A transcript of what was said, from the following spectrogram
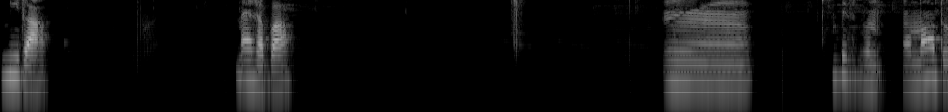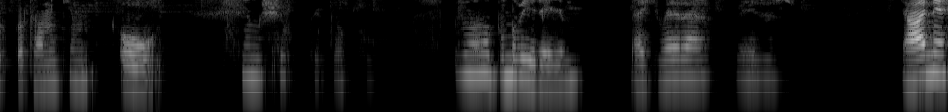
Mira. Merhaba. Hmm, biz bunu ona dur bakalım kim o şimşek pek Biz ona bunu verelim. Belki verer, verir. Yani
